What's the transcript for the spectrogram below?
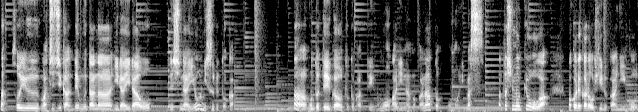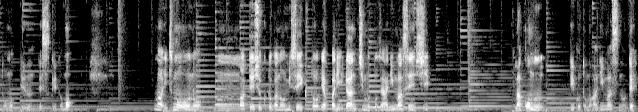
まあ、そういう待ち時間で無駄なイライラをしないようにするとか、まあ、本当テイクアウトとかっていうのもありなのかなと思います。私も今日は、まあ、これからお昼買いに行こうと思ってるんですけども、まあ、いつもの、うんまあ、定食とかのお店行くと、やっぱりランチも当然ありませんし、まあ、混むっていうこともありますので、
